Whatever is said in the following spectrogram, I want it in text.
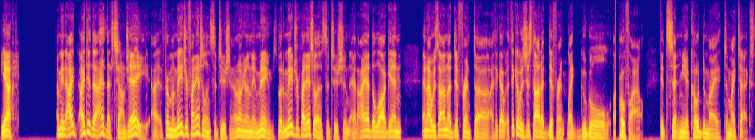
yeah. I mean, I, I did that. I had that sound Jay from a major financial institution. I'm not going to name names, but a major financial institution, and I had to log in, and I was on a different. Uh, I think I, I think I was just on a different like Google uh, profile. It sent me a code to my to my text,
